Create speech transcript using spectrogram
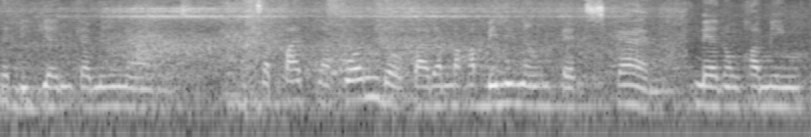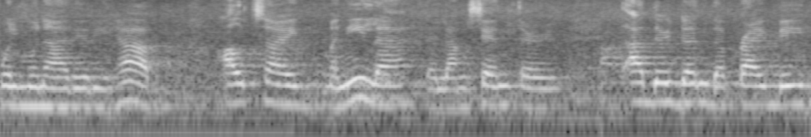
nabigyan kami ng sapat na pondo para makabili ng PET scan. Meron kaming pulmonary rehab outside Manila, Lung Center. Other than the private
